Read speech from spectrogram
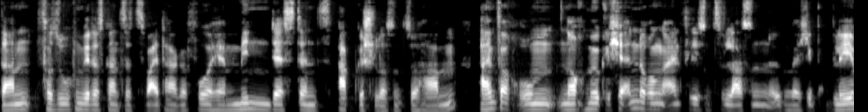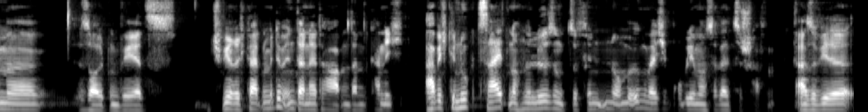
dann versuchen wir das Ganze zwei Tage vorher mindestens abgeschlossen zu haben. Einfach um noch mögliche Änderungen einfließen zu lassen, irgendwelche Probleme sollten wir jetzt Schwierigkeiten mit dem Internet haben, dann kann ich, habe ich genug Zeit, noch eine Lösung zu finden, um irgendwelche Probleme aus der Welt zu schaffen. Also wir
